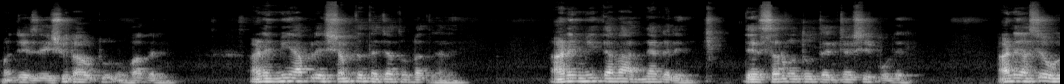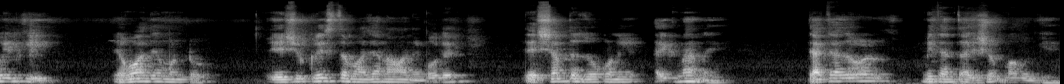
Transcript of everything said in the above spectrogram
म्हणजे येशूला उठून उभा करेन. आणि मी आपले शब्द त्याच्या तोंडात घालेन. आणि मी त्याला आज्ञा करेन. ते सर्व तो त्यांच्याशी बोलेल. आणि असे होईल की यहोवा देव म्हणतो येशू ख्रिस्त माझ्या नावाने बोलेल. ते शब्द जो कोणी ऐकणार नाही त्याच्याजवळ मी त्यांचा हिशोब मागून घेईन.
